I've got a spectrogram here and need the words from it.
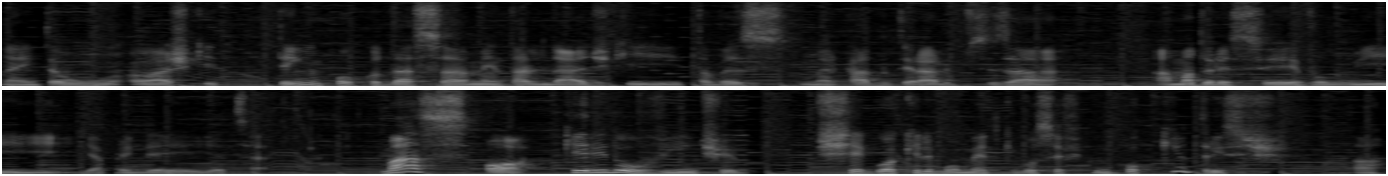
né? Então, eu acho que tem um pouco dessa mentalidade que talvez o mercado literário precisa amadurecer, evoluir e aprender e etc. Mas, ó, querido ouvinte, chegou aquele momento que você fica um pouquinho triste, tá?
